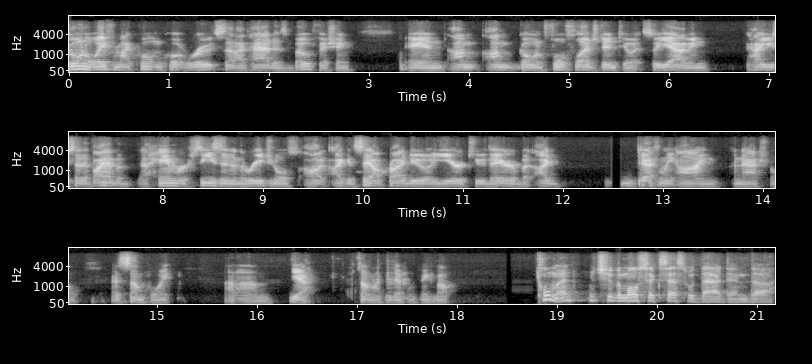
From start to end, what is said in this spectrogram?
going away from my quote unquote roots that I've had as boat fishing, and I'm I'm going full fledged into it. So yeah, I mean, how you said if I have a, a hammer season in the regionals, I, I can say I'll probably do a year or two there, but I definitely eyeing a national at some point. Um, yeah, something I can definitely think about. Cool, man. Wish you the most success with that, and uh,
